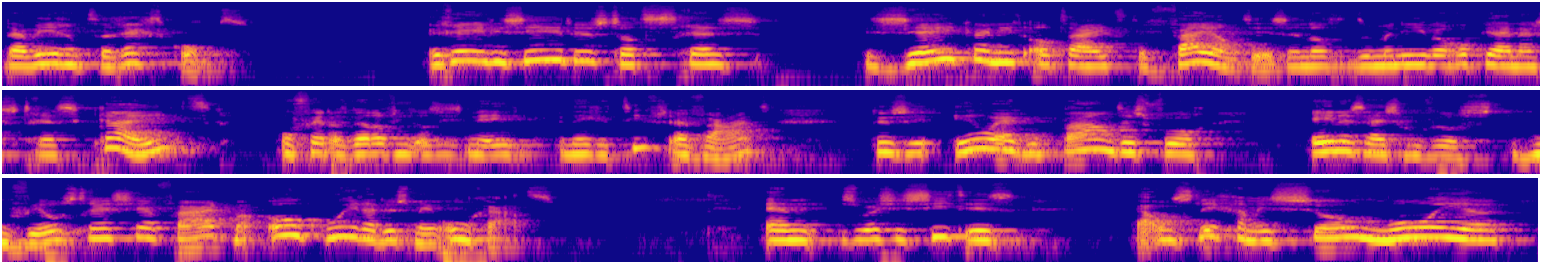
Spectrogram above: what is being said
daar weer in terecht komt. Realiseer dus dat stress zeker niet altijd de vijand is. En dat de manier waarop jij naar stress kijkt, of verder wel of niet als iets negatiefs ervaart, dus heel erg bepalend is voor enerzijds hoeveel, hoeveel stress je ervaart, maar ook hoe je daar dus mee omgaat. En zoals je ziet is, ja, ons lichaam is zo'n mooie,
